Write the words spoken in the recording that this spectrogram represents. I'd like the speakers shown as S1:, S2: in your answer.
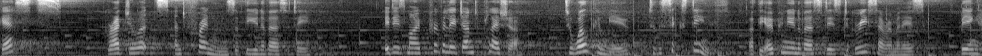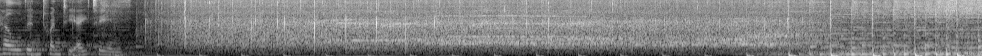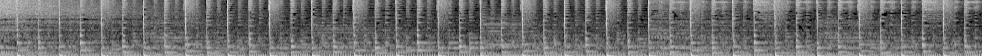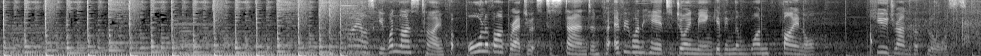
S1: guests, graduates and friends of the university. It is my privilege and pleasure to welcome you to the 16th of the Open University's degree ceremonies being held in 2018. One last time for all of our graduates to stand and for everyone here to join me in giving them one final huge round of applause.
